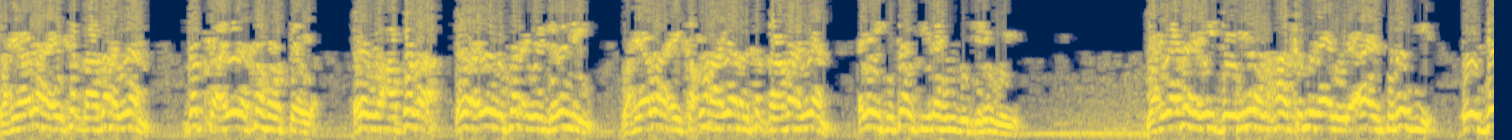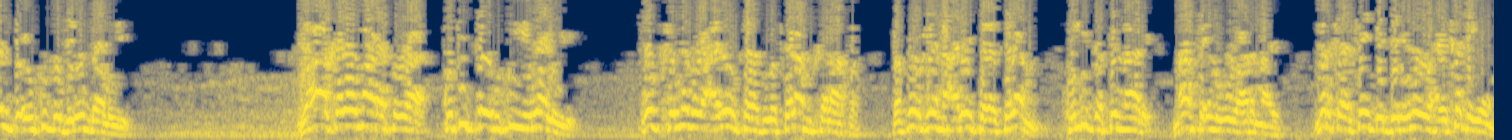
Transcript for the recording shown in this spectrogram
waxyaabaha ay ka qaadanayaan dadka ayaga ka hooseeya oo wacafada oo ayagu sharciga garanayn waxyaabaha ay ka cunaayaan oy ka qaadanayaan ayay kitaabka ilaahay u bedeleen weeye. Waxyaabaha ay dooriyeen waxaa ka mid aha layidhi aayatu rajmi oo jaldi ay ku bedeleen ba layidhi waxaa kaloo maaragtay kutubtoodu ku yiilaa layidhi qofka nabiga calayhi salaatu wasalaam khilaafa rasuulkeenna calayhi salaatusalaam kullidda fi naari naarta in lagu waarinaayo markaasay bedeleenoo waxay ka dhigeen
